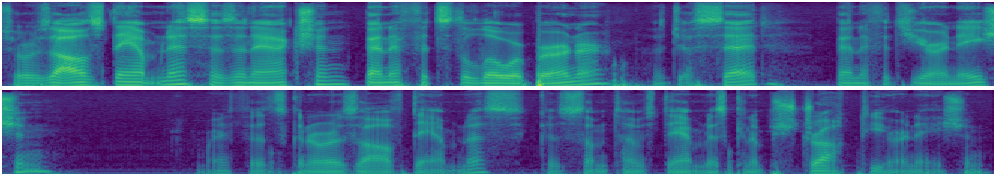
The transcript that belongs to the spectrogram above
So resolves dampness as an action, benefits the lower burner, I just said, benefits urination, right? That's going to resolve dampness because sometimes dampness can obstruct urination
